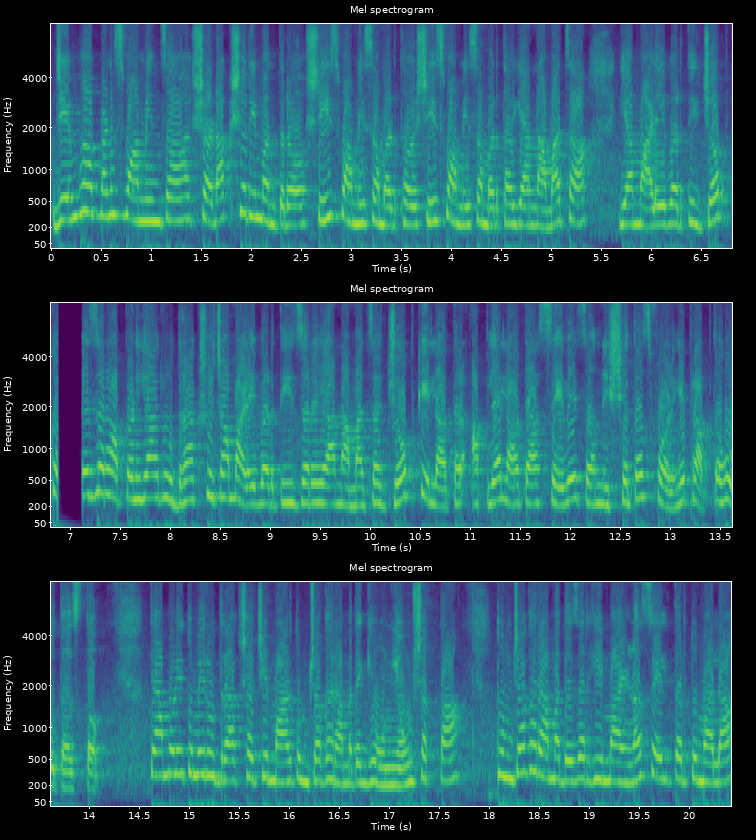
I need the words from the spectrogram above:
जेव्हा आपण स्वामींचा षडाक्षरी मंत्र श्री स्वामी समर्थ श्री स्वामी समर्थ या नामाचा या माळेवरती जप जर आपण या रुद्राक्षच्या माळेवरती जर या नामाचा जप केला तर आपल्याला त्या सेवेचं निश्चितच फळ हे प्राप्त होत असतं. त्यामुळे तुम्ही रुद्राक्षाची माळ तुमच्या घरामध्ये घेऊन येऊ शकता. तुमच्या घरामध्ये जर ही माळ नसेल तर तुम्हाला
